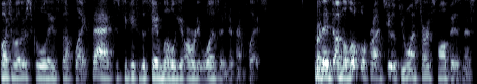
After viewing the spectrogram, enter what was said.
bunch of other schooling and stuff like that just to get to the same level he already was in a different place. But then on the local front too, if you want to start a small business,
